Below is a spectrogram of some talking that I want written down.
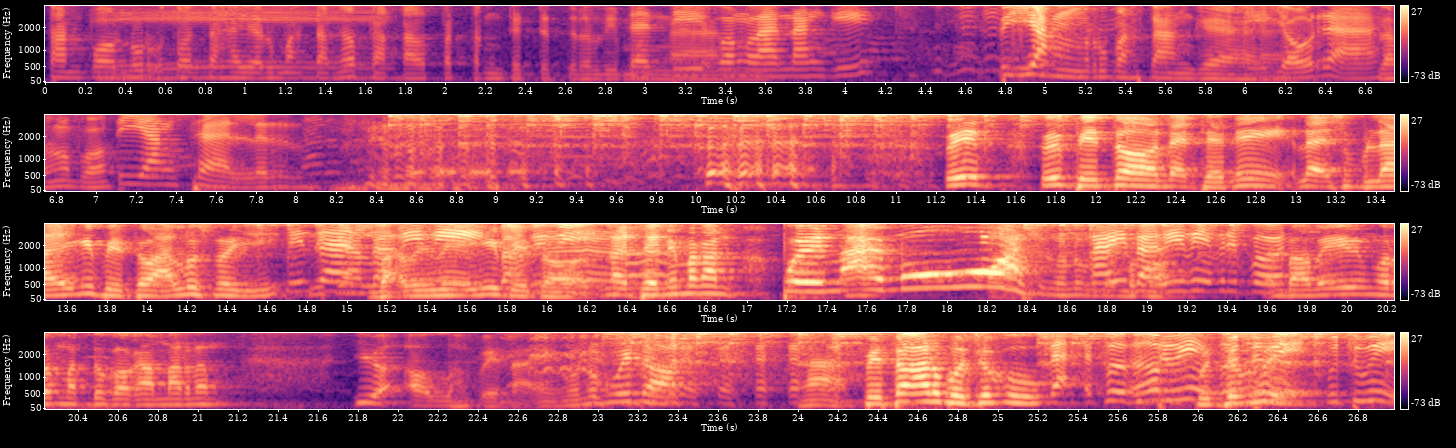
tanpa nur utawa cahaya rumah tangga bakal peteng dedet lelimengan. Dadi wong lanang ki tiang rumah tangga. eh, ya ora. Lah ngapa? Tiang jaler. Kuwi kuwi beda nek Deni lek sebelah iki beda alus to iki. Mbak Wiwi iki beda. Nek Deni makan penake mus ngono. Mbak Wiwi pripun? Mbak Wiwi ngurep metu kok kamar Ya Allah penake ngono kuwi to. Nah, beda karo bojoku. Mbak Bu Dwi. Bojo kuwi. Budui.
